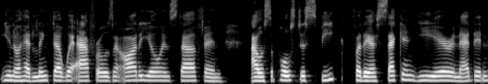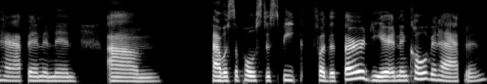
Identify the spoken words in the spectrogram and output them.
you know had linked up with Afros and Audio and stuff, and I was supposed to speak for their second year, and that didn't happen. And then um, I was supposed to speak for the third year, and then COVID happened.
